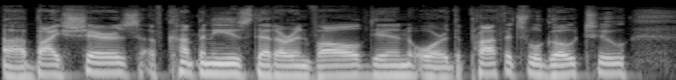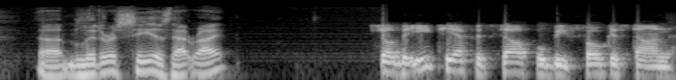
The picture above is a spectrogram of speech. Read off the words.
uh, buy shares of companies that are involved in, or the profits will go to uh, literacy. Is that right? So the ETF itself will be focused on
